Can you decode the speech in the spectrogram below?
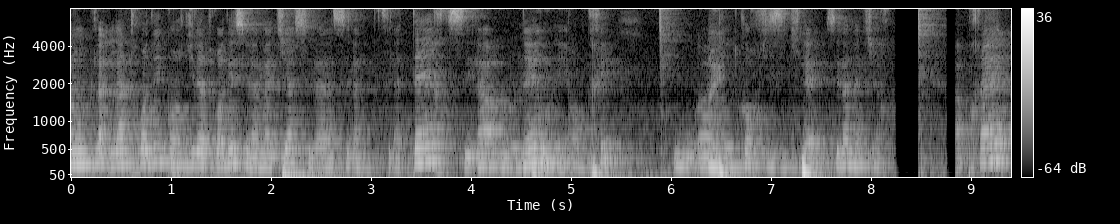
donc la, 3D, quand je dis la 3D, c'est la matière, c'est la, la, la, terre, c'est là où on est, on est ancré, où euh, notre corps physique il est, c'est la matière. Après,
